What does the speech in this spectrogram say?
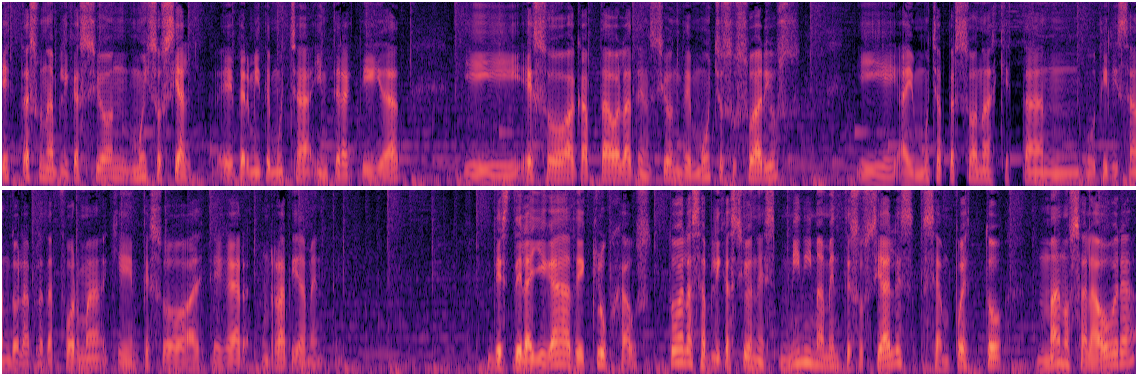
Esta es una aplicación muy social, eh, permite mucha interactividad y eso ha captado la atención de muchos usuarios y hay muchas personas que están utilizando la plataforma que empezó a despegar rápidamente. Desde la llegada de Clubhouse, todas las aplicaciones mínimamente sociales se han puesto manos a la obra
